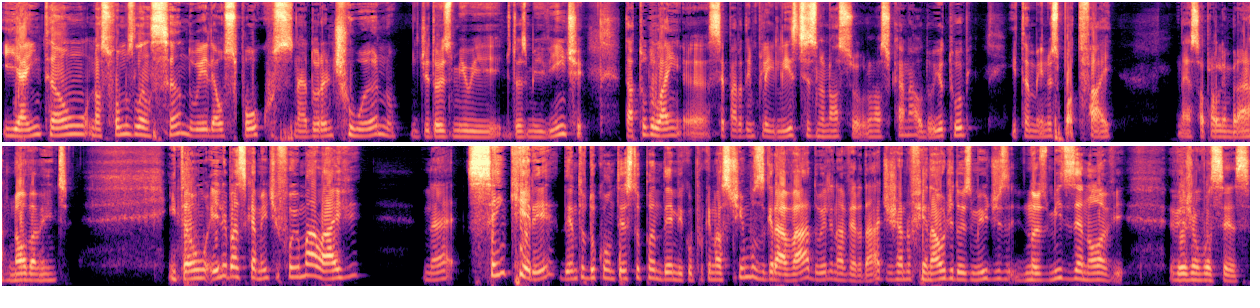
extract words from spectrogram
E aí então nós fomos lançando ele aos poucos, né, durante o ano de, 2000 e, de 2020. Tá tudo lá em, uh, separado em playlists no nosso, no nosso canal do YouTube e também no Spotify, né, só para lembrar novamente. Então ele basicamente foi uma live né, sem querer dentro do contexto pandêmico, porque nós tínhamos gravado ele, na verdade, já no final de 2019, vejam vocês.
